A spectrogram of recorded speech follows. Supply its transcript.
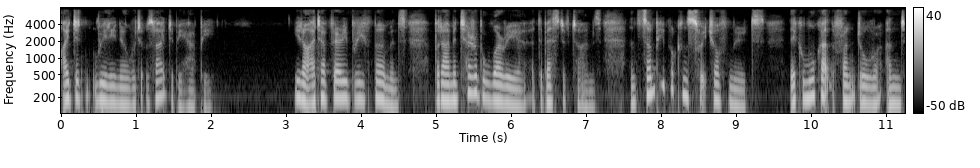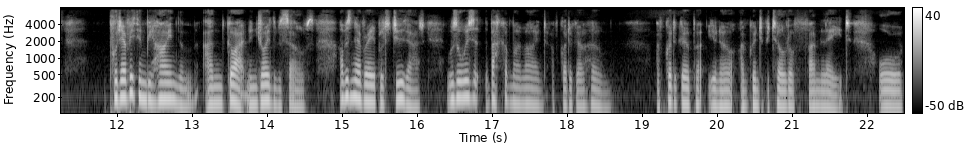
I didn't really know what it was like to be happy. You know, I'd have very brief moments, but I'm a terrible worrier at the best of times. And some people can switch off moods. They can walk out the front door and put everything behind them and go out and enjoy themselves. I was never able to do that. It was always at the back of my mind, I've got to go home. I've got to go, but you know, I'm going to be told off if I'm late, or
